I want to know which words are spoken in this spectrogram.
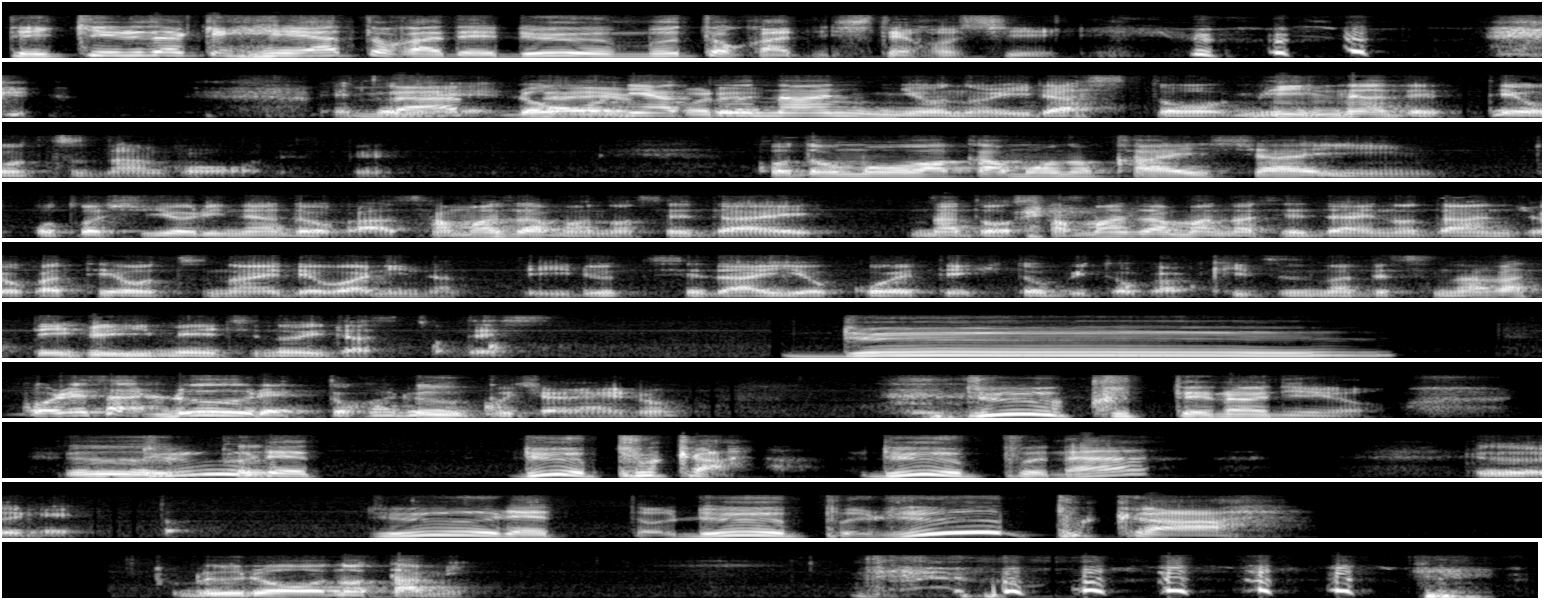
できるだけ部屋とかでルームとかにしてほしい。えっとね老若男女のイラストみんなで手をつなごうですね。子供若者会社員お年寄りなどがさまざまな世代などさまざまな世代の男女が手をつないで輪になっている世代を超えて人々が絆でつながっているイメージのイラストです。ルー、これさルーレットかループじゃないの？ルークって何よ？ループ。ルーレループか。ループな。ルーレットルーレット、ループ、ループか。流浪の民。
